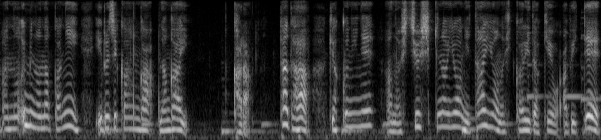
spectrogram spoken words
あの海の中にいる時間が長いからただ逆にねあの支柱式のように太陽の光だけを浴びて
